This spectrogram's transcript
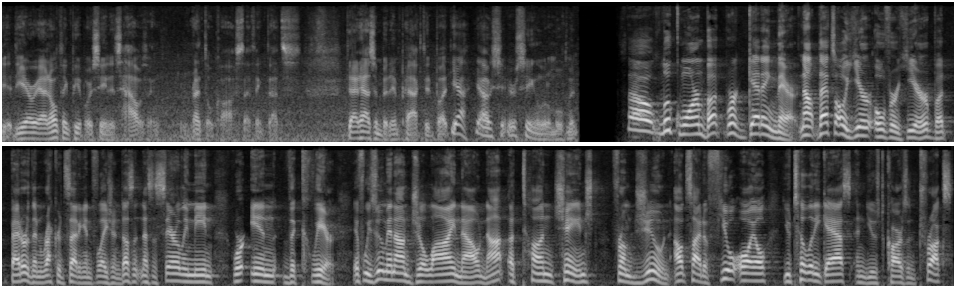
The, the area I don't think people are seeing is housing, rental costs. I think that's that hasn't been impacted, but yeah, yeah, we're seeing a little movement. So lukewarm, but we're getting there. Now, that's all year over year, but better than record setting inflation doesn't necessarily mean we're in the clear. If we zoom in on July now, not a ton changed from June. Outside of fuel oil, utility gas, and used cars and trucks,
